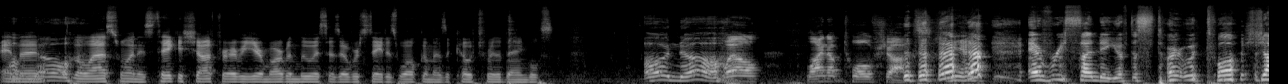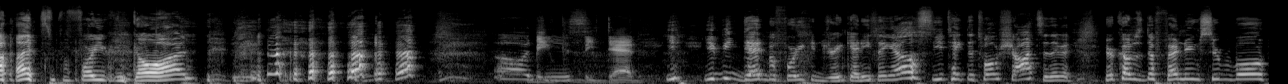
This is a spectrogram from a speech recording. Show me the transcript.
And Oh, then no. the last one is take a shot for every year Marvin Lewis has overstayed his welcome as a coach for the Bengals. oh no. Well, line up 12 shots. Yeah. Every Sunday you have to start with 12 shots before you can go on. oh Be, jeez. be dead. You, you'd be dead before you can drink anything else. You take the 12 shots and then here comes defending Super Bowl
